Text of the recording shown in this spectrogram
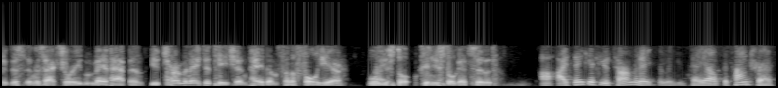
This and this actually may have happened. You terminate the teacher and pay them for the full year. Will you still? Can you still get sued? I I think if you terminate them and you pay out the contract,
